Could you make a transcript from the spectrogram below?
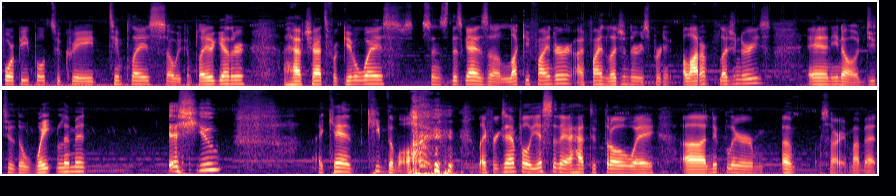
four people to create team plays so we can play together. I have chats for giveaways. Since this guy is a lucky finder, I find legendaries pretty a lot of legendaries, and you know due to the weight limit issue. I can't keep them all. like for example, yesterday I had to throw away a nuclear. Um, sorry, my bad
